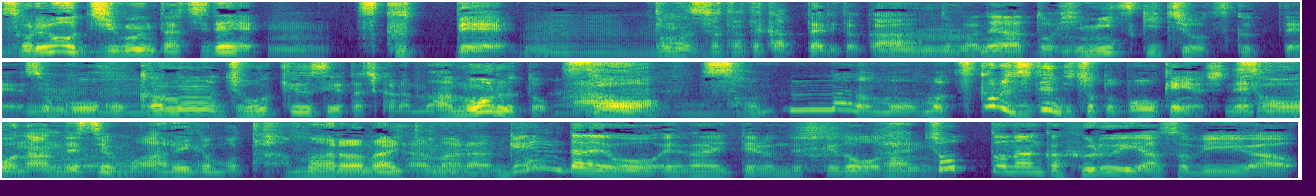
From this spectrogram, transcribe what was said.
それを自分たちでうん。作ってうん。友達と戦ったりとか。うん。とかねあと秘密基地を作ってそこを他の上級生たちから守るとか。そう。そんなのもう、まあ、作る時点でちょっと冒険やしね。そうなんですよ。もうあれがもうたまらないたまらんと。現代を描いてるんですけど、はい。ちょっとなんか古い遊びが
